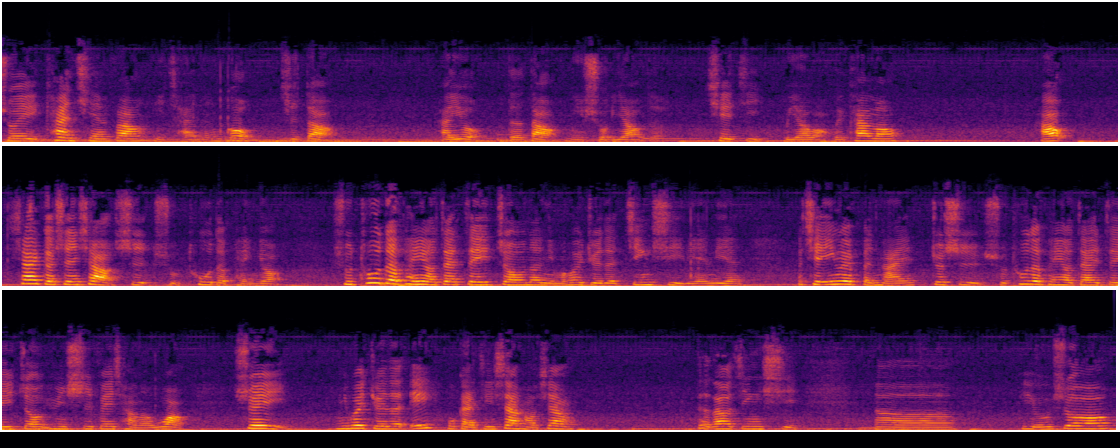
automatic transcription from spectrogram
所以看前方，你才能够知道，还有得到你所要的。切记不要往回看喽。好，下一个生肖是属兔的朋友。属兔的朋友在这一周呢，你们会觉得惊喜连连，而且因为本来就是属兔的朋友在这一周运势非常的旺，所以你会觉得，哎，我感情上好像得到惊喜。呃，比如说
